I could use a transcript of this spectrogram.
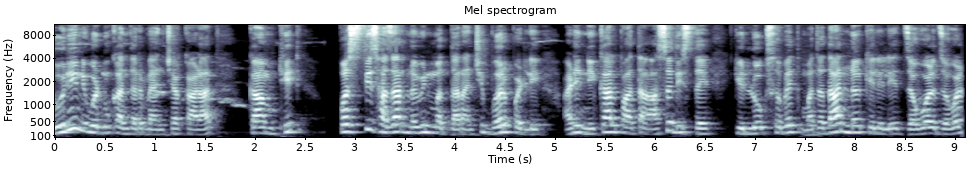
दोन्ही निवडणुकांदरम्यानच्या काळात कामठीत पस्तीस हजार नवीन मतदारांची भर पडली आणि निकाल पाहता असं दिसतंय की लोकसभेत मतदान न केलेले जवळजवळ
